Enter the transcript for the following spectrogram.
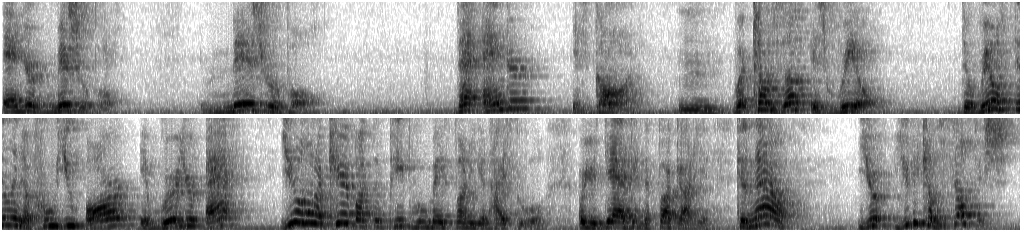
and you're miserable, miserable, that anger is gone. Mm. What comes up is real the real feeling of who you are and where you're at, you don't want to care about them people who made fun of you in high school or your dad beating the fuck out of you. Because now you're you become selfish.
